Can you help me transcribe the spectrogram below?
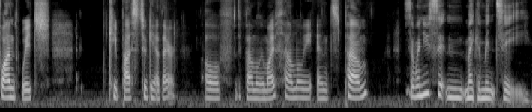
plant which keep us together of the family my family and pam. So when you sit and make a mint tea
